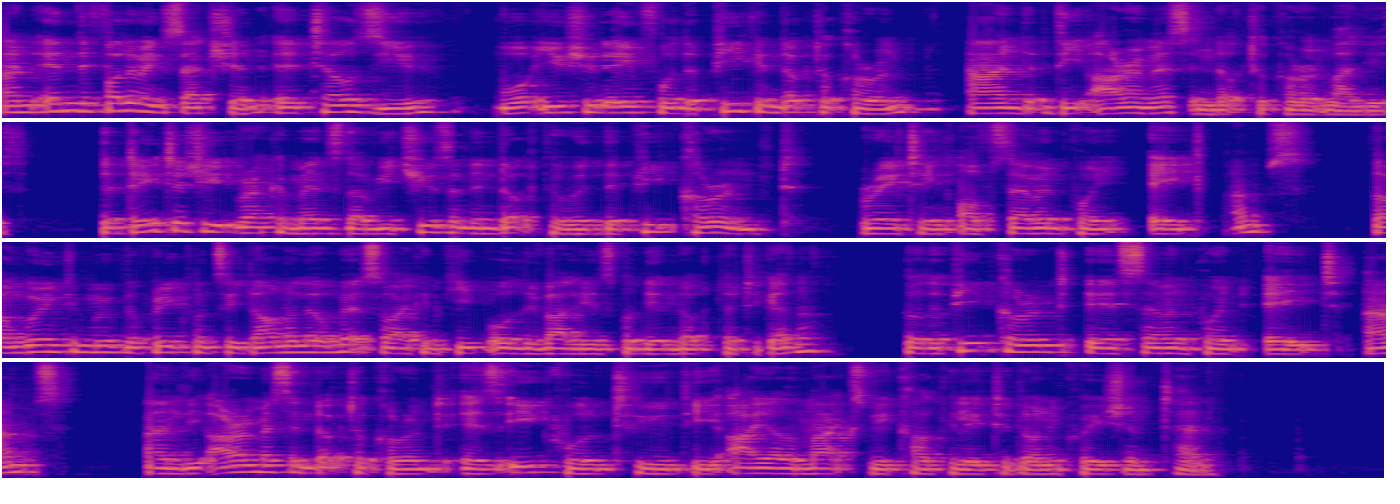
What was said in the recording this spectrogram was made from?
And in the following section, it tells you what you should aim for the peak inductor current and the RMS inductor current values. The datasheet recommends that we choose an inductor with the peak current rating of 7.8 amps. So I'm going to move the frequency down a little bit so I can keep all the values for the inductor together. So the peak current is 7.8 amps and the RMS inductor current is equal to the IL max we calculated on equation 10,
